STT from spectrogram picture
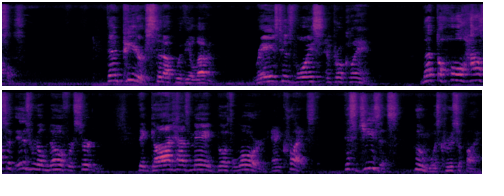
Apostles. Then Peter stood up with the eleven, raised his voice, and proclaimed, Let the whole house of Israel know for certain that God has made both Lord and Christ, this Jesus whom was crucified.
